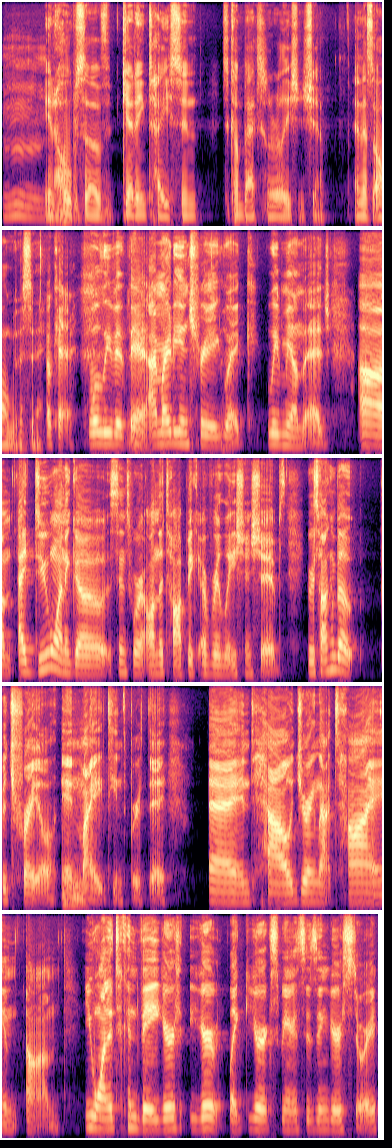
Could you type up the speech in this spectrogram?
in hopes of getting Tyson to come back to the relationship. And that's all I'm gonna say. Okay, we'll leave it there. I'm already intrigued. Like, leave me on the edge. Um, I do want to go since we're on the topic of relationships. We were talking about betrayal in my 18th birthday, and how during that time um, you wanted to convey your your like your experiences and your story,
